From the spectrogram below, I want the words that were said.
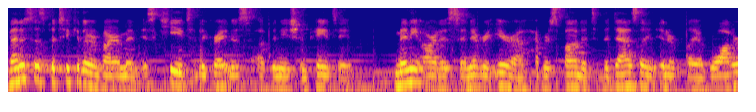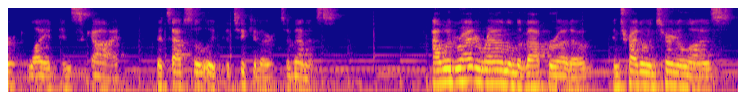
Venice's particular environment is key to the greatness of Venetian painting. Many artists in every era have responded to the dazzling interplay of water, light, and sky that's absolutely particular to Venice. I would ride around on the Vaporetto and try to internalize,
